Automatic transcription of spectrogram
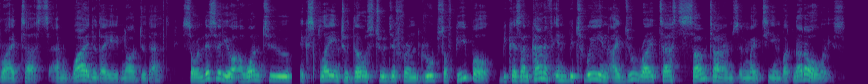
write tests and why do they not do that. So in this video, I want to explain to those two different groups of people because I'm kind of in between. I do write tests sometimes in my team, but not always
